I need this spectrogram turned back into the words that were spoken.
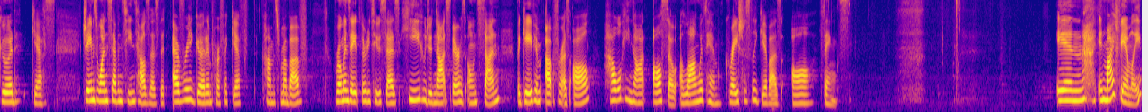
good gifts. James 1:17 tells us that every good and perfect gift comes from above. Romans 8:32 says, "He who did not spare his own son, but gave him up for us all, how will he not also along with him graciously give us all things?" In, in my family,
